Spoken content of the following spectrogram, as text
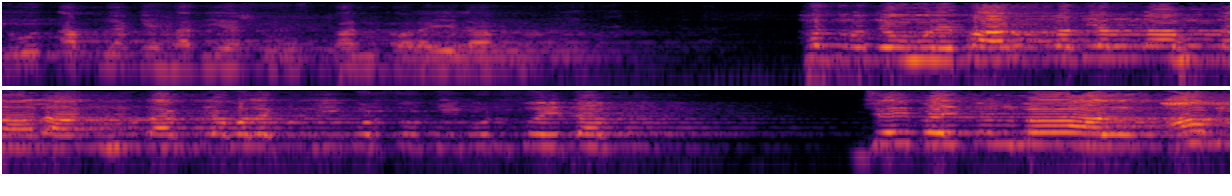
দুধ আপনাকে হাদিয়া স্বরূপ পান করাইলাম। হযরতে ওমরে ফারুক রাদিয়াল্লাহু তাআলা আনহু ডাক বলে, কি করছ কি করছ এটা? যেই বাইতুল মাল আমি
